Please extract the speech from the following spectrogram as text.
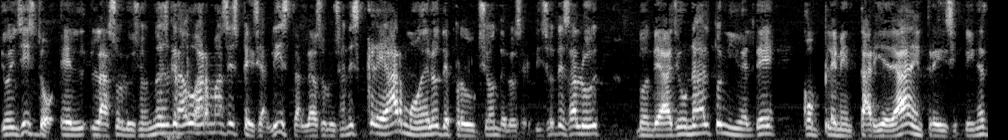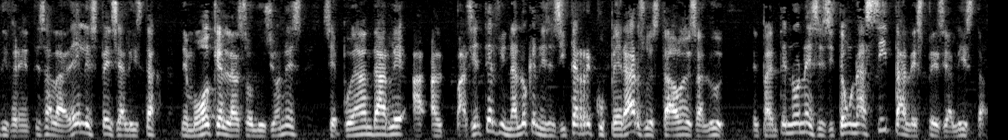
yo insisto, la solución no es graduar más especialistas, la solución es crear modelos de producción de los servicios de salud donde haya un alto nivel de complementariedad entre disciplinas diferentes a la del especialista, de modo que las soluciones se puedan darle al paciente al final lo que necesita es recuperar su estado de salud. El paciente no necesita una cita al especialista.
